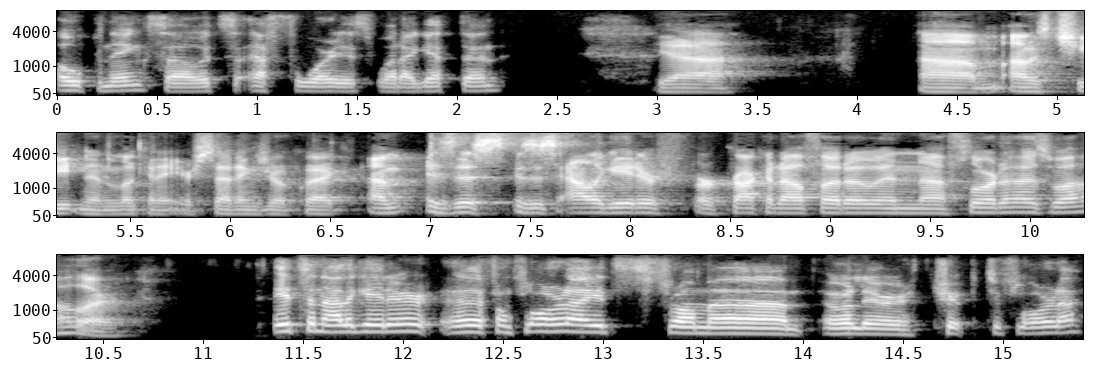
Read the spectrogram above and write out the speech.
opening, so it's f4 is what I get then. Yeah. Um, I was cheating and looking at your settings real quick. Um, is this is this alligator or crocodile photo in uh, Florida as well, or It's an alligator uh, from Florida. It's from an earlier trip to Florida.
